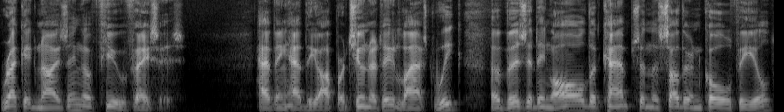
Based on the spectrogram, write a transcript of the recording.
recognizing a few faces. Having had the opportunity last week of visiting all the camps in the southern coal field,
